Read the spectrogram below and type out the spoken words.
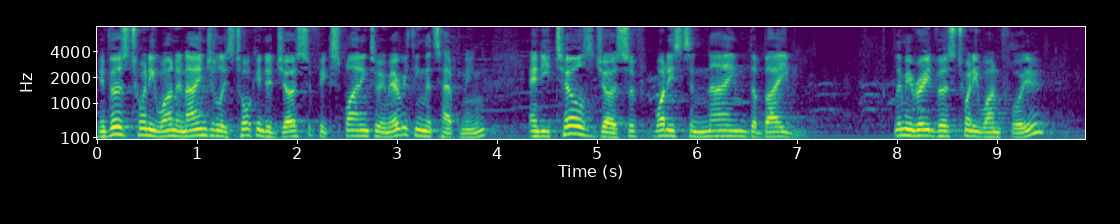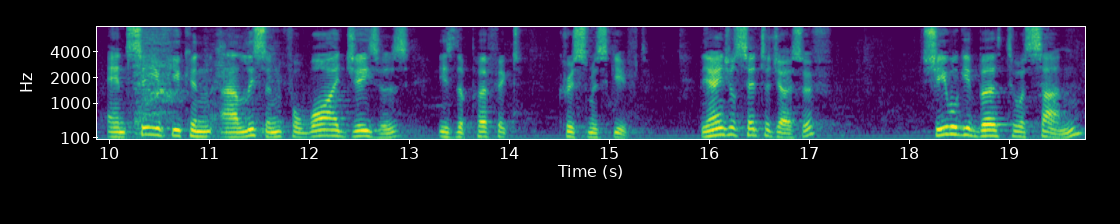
In verse 21, an angel is talking to Joseph, explaining to him everything that's happening, and he tells Joseph what is to name the baby. Let me read verse 21 for you and see if you can uh, listen for why Jesus is the perfect Christmas gift. The angel said to Joseph, She will give birth to a son,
